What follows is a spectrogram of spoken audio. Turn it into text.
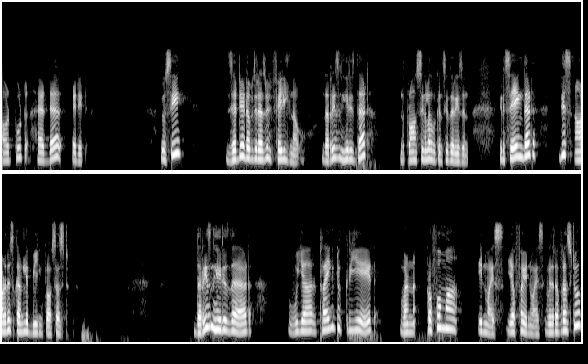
output, header, edit, you see ZA00 has been failed now. The reason here is that in the processing log we can see the reason. It is saying that this order is currently being processed. The reason here is that we are trying to create one proforma invoice, F5 invoice with reference to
